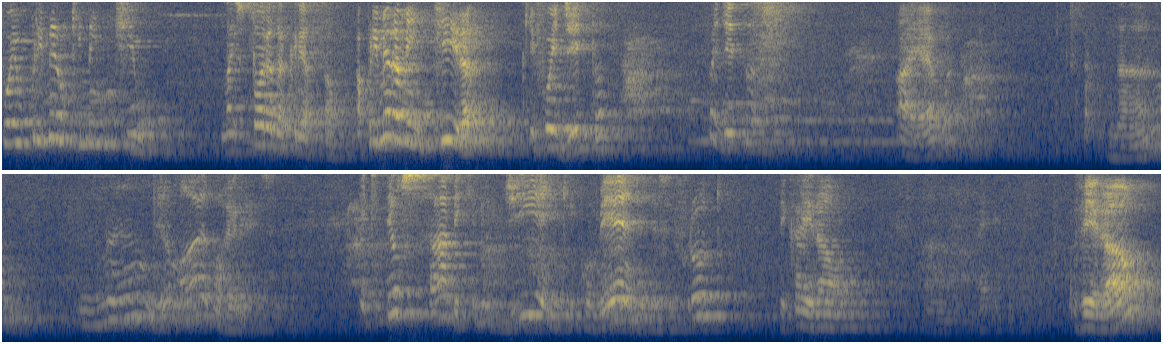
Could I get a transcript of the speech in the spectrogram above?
foi o primeiro que mentiu na história da criação. A primeira mentira que foi dita foi dita a Eva: Não, não, jamais morrereis. É que Deus sabe que no dia em que comerdes desse fruto, lhe cairão ah, verão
